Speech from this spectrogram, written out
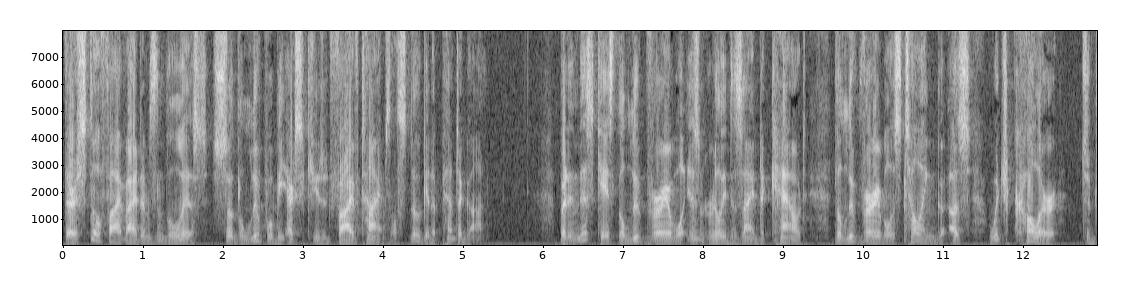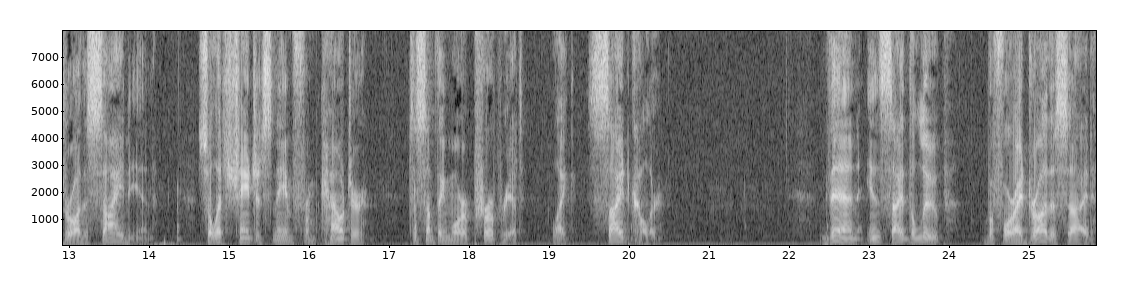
There are still five items in the list, so the loop will be executed five times. I'll still get a pentagon. But in this case, the loop variable isn't really designed to count. The loop variable is telling us which color to draw the side in. So let's change its name from counter to something more appropriate, like side color. Then, inside the loop, before I draw the side,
